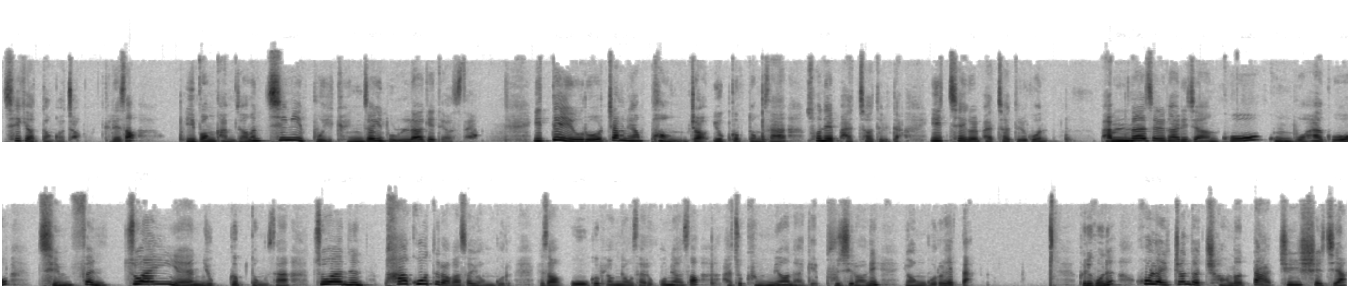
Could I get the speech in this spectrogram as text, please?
책이었던 거죠. 그래서 이번 감정은 칭이 부이 굉장히 놀라게 되었어요. 이때 이후로 짱량 펑저 6급 동사 손에 받쳐들다. 이 책을 받쳐들고 밤낮을 가리지 않고 공부하고 진펀 쪼아이엔 6급 동사 쪼아는 파고 들어가서 연구를 그래서 5급 형용사로 꾸며서 아주 근면하게 부지런히 연구를 했다. 그리고는 后来真的成了大军事家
